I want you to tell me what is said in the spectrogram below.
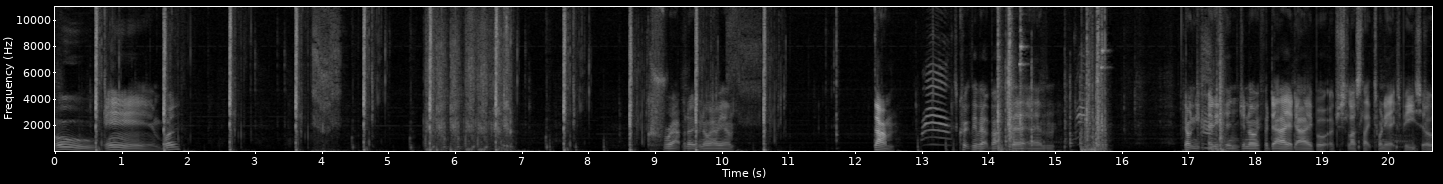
Oh, damn, boy. Crap, I don't even know where I am. Damn. Let's quickly get back to, um... Don't need anything, you know, if I die, I die, but I've just lost like 20 XP, so...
